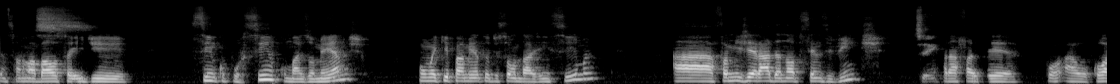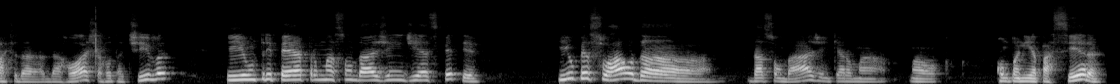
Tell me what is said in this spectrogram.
numa Nossa. balsa aí de 5 por 5, mais ou menos, com um equipamento de sondagem em cima, a famigerada 920 Sim. para fazer o corte da, da rocha rotativa e um tripé para uma sondagem de SPT. E o pessoal da, da sondagem, que era uma, uma companhia parceira,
